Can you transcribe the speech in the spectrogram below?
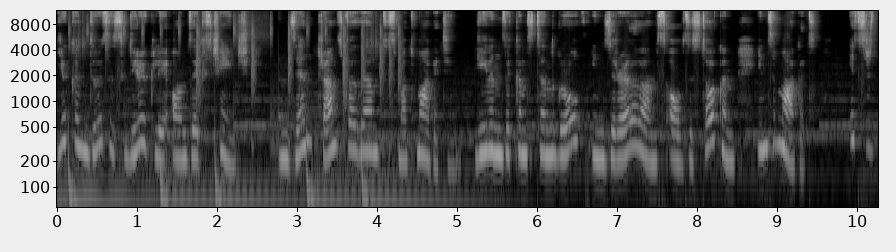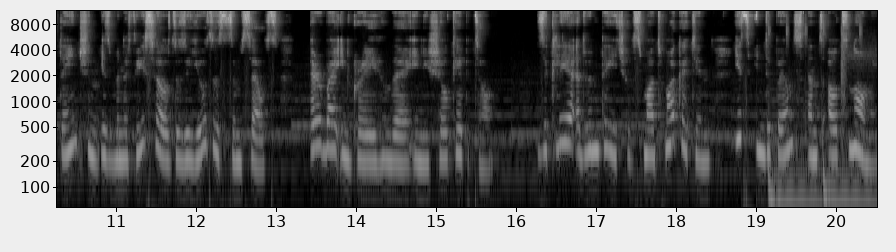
You can do this directly on the exchange and then transfer them to smart marketing. Given the constant growth in the relevance of this token in the market, its retention is beneficial to the users themselves, thereby increasing their initial capital. The clear advantage of smart marketing is independence and autonomy.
